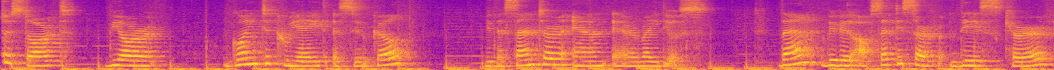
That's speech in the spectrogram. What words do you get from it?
To start, we are going to create a circle with a center and a radius. Then we will offset this, this curve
